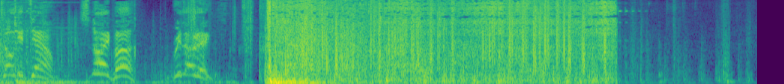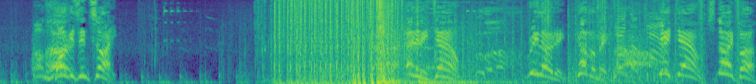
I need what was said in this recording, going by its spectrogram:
Target down! Sniper! Reloading! I'm hurt. Target's in sight! Enemy down! Reloading! Cover me! Get down! Sniper!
